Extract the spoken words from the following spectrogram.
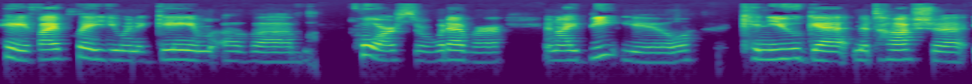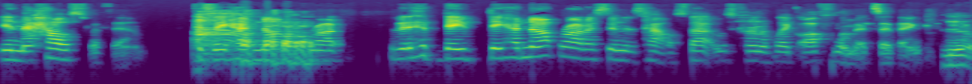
"Hey, if I play you in a game of um, horse or whatever, and I beat you, can you get Natasha in the house with them?" Because they had not brought they, they they had not brought us in his house. That was kind of like off limits, I think. yeah.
